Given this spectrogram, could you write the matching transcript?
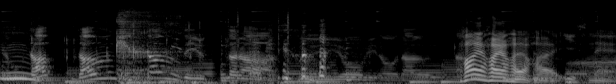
うん。ダダウンタウンで言ったら水曜日のダウンはいはいはいはい。いいですね。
